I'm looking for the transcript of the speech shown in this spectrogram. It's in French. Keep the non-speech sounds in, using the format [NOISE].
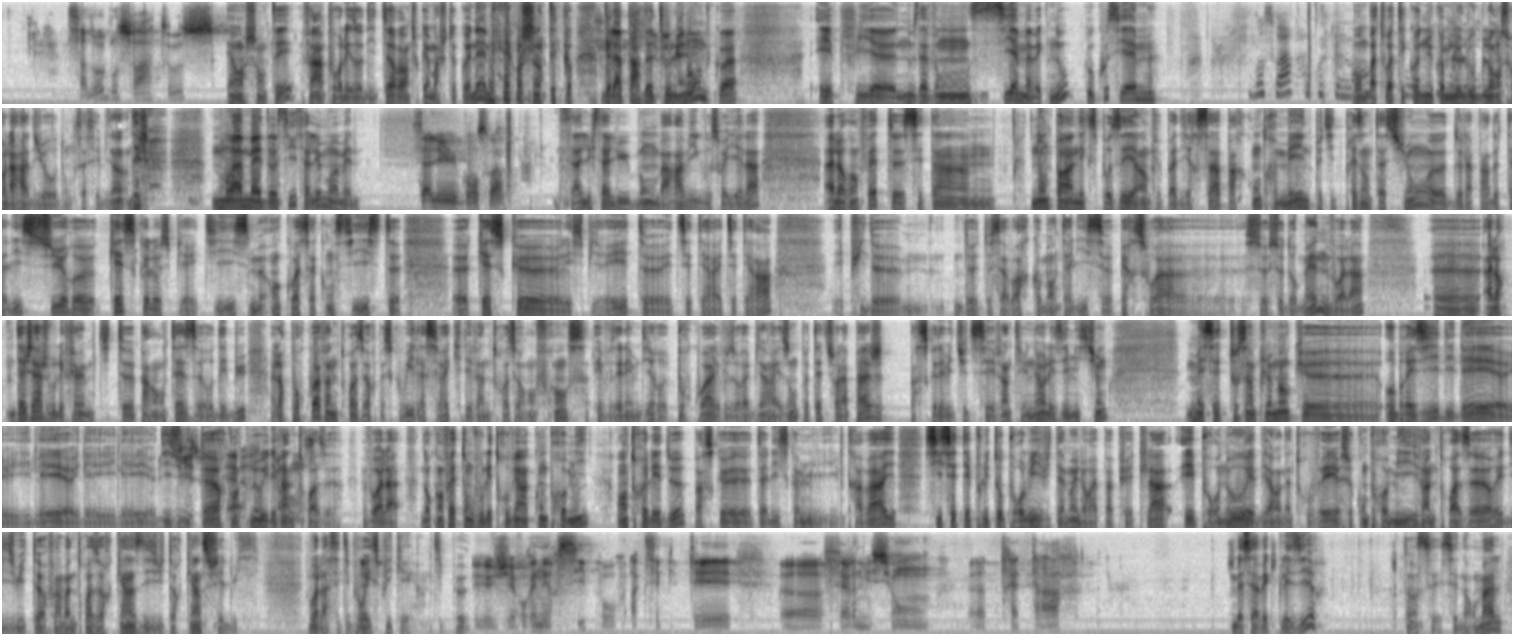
Salut, bonsoir à tous. Et enchanté, enfin pour les auditeurs, en tout cas moi je te connais, [LAUGHS] mais enchanté de la part de tout le monde, quoi. Et puis euh, nous avons Siem avec nous. Coucou Siem. Bonsoir, coucou tout le monde. Bon bah toi t'es connu comme le loup blanc sur la radio, donc ça c'est bien. [LAUGHS] Déjà, Mohamed aussi, salut Mohamed. Salut, bonsoir. Salut, salut. Bon bah ravi que vous soyez là. Alors en fait, c'est un non pas un exposé, hein, on ne peut pas dire ça par contre, mais une petite présentation euh, de la part de Thalys sur euh, qu'est-ce que le spiritisme, en quoi ça consiste, euh, qu'est-ce que les spirites, etc., etc. Et puis de, savoir comment Thalys perçoit ce, domaine, voilà. Euh, alors déjà, je voulais faire une petite euh, parenthèse au début. Alors pourquoi 23 heures? Parce que oui, là c'est vrai qu'il est 23 heures en France, et vous allez me dire euh, pourquoi, et vous aurez bien raison, peut-être sur la page, parce que d'habitude c'est 21 heures les émissions. Mais c'est tout simplement que au Brésil, il est, il est, il est, il est 18 heures quand nous, il est 23 heures. Voilà. Donc en fait, on voulait trouver un compromis entre les deux parce que Thalys, comme il, travaille, si c'était plutôt pour lui, évidemment, il n'aurait pas pu être là. Et pour nous, eh bien, on a trouvé ce compromis 23h et 18h, enfin 23h15, 18h15 chez lui. Voilà, c'était pour expliquer un petit peu. Je vous remercie pour accepter euh, faire une mission euh, très tard. Ben, c'est avec plaisir. C'est normal.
